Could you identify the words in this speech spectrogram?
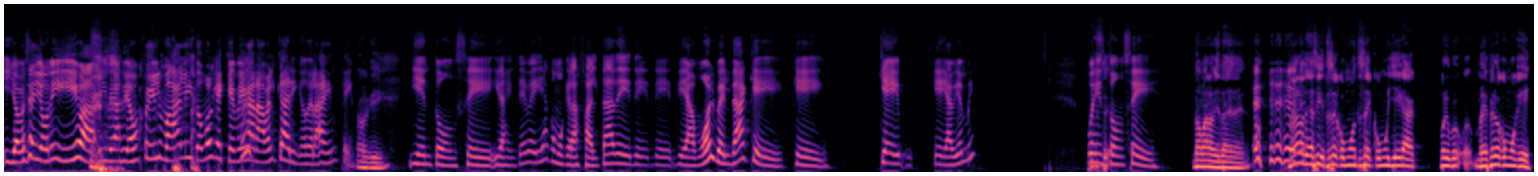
y yo a veces yo ni iba y me hacían filmar y todo porque es que me ganaba el cariño de la gente. Ok. Y entonces, y la gente veía como que la falta de, de, de, de amor, ¿verdad? Que, que, que, que había en mí. Pues entonces, No, mala mía. No, no, te decía, entonces, ¿cómo, entonces, ¿cómo llega? Me refiero como que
